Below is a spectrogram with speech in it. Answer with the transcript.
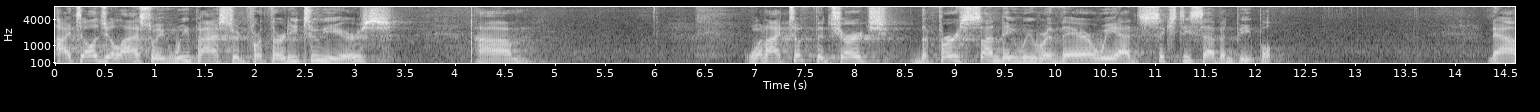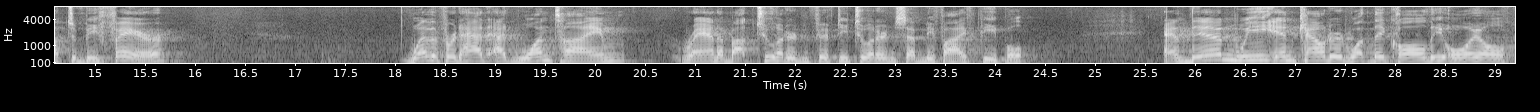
I told you last week we pastored for 32 years. Um, when I took the church, the first Sunday we were there, we had 67 people. Now, to be fair, Weatherford had at one time ran about 250, 275 people. And then we encountered what they call the oil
